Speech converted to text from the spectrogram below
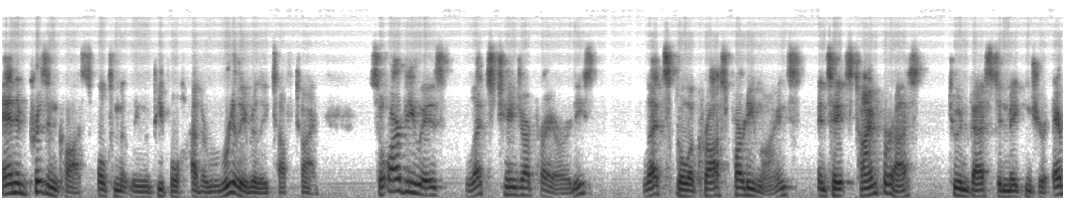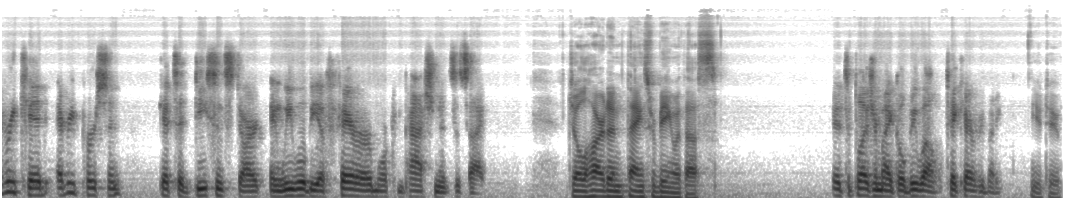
and in prison costs, ultimately, when people have a really, really tough time. So, our view is let's change our priorities. Let's go across party lines and say it's time for us to invest in making sure every kid, every person gets a decent start, and we will be a fairer, more compassionate society. Joel Harden, thanks for being with us. It's a pleasure, Michael. Be well. Take care, everybody. You too.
